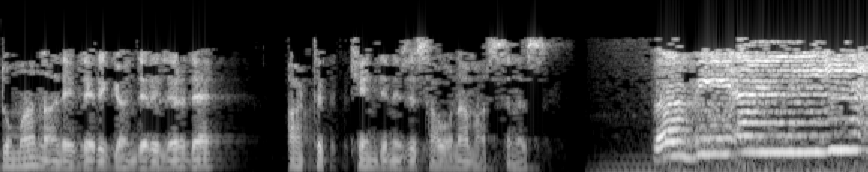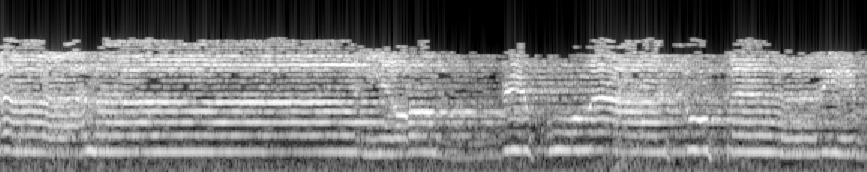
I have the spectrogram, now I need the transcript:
duman alevleri gönderilir de, artık kendinizi savunamazsınız. فبأي آلاء ربكما تكذبان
